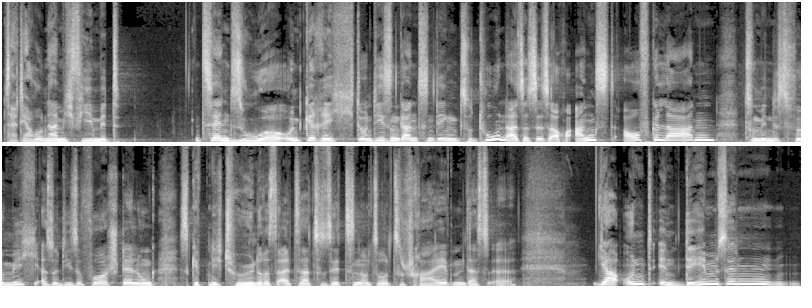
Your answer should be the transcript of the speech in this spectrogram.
es hat ja unheimlich viel mit Zensur und Gericht und diesen ganzen Dingen zu tun. Also es ist auch Angst aufgeladen, zumindest für mich. Also diese Vorstellung, es gibt nichts Schöneres, als da zu sitzen und so zu schreiben. Das, äh ja, und in dem Sinn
